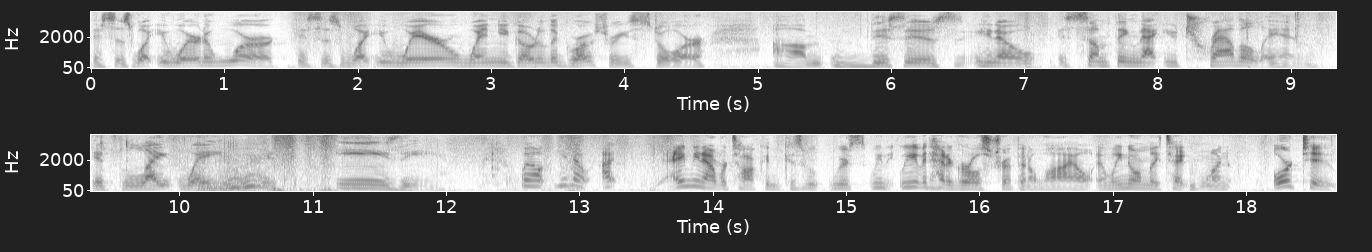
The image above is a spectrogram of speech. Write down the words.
This is what you wear to work. This is what you wear when you go to the grocery store. Um, this is, you know, something that you travel in. It's lightweight. It's easy. Well, you know, I, Amy and I were talking because we're, we, we haven't had a girls' trip in a while, and we normally take one or two.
